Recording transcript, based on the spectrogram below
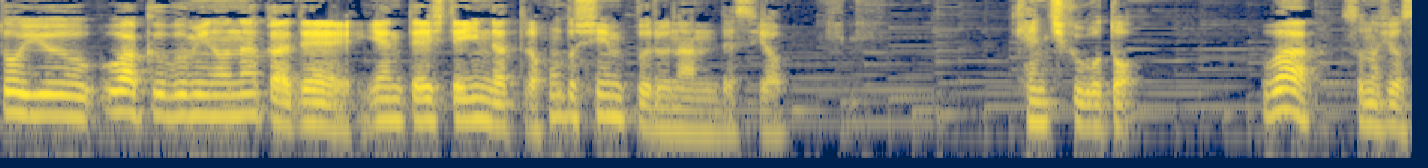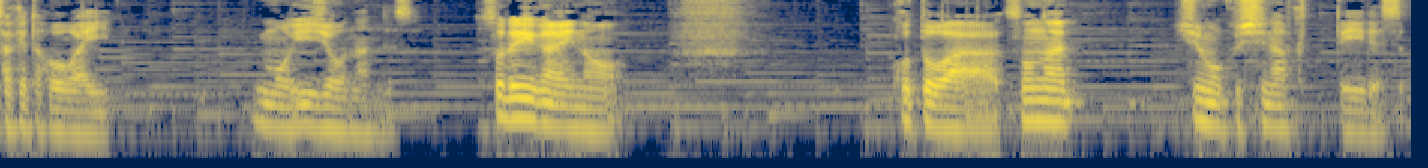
という枠組みの中で限定していいんだったら本当シンプルなんですよ。建築ごとはその日を避けた方がいい。もう以上なんです。それ以外のことは、そんな注目しなくていいです。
